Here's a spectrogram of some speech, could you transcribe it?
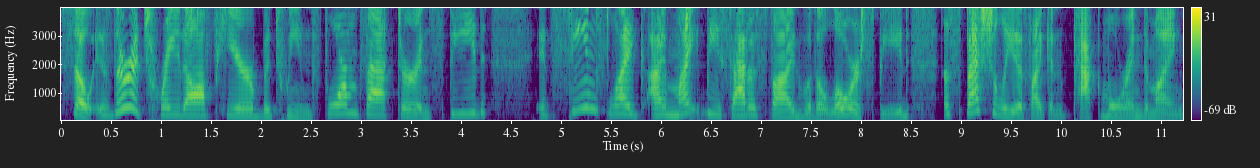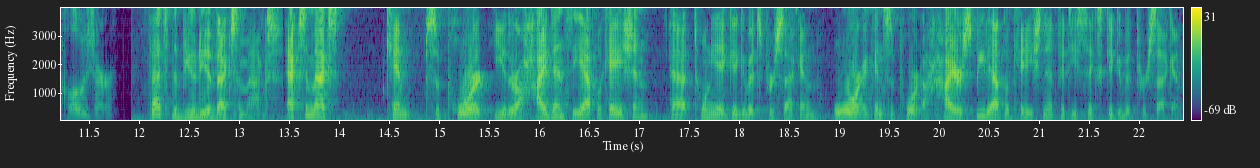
So, is there a trade off here between form factor and speed? It seems like I might be satisfied with a lower speed, especially if I can pack more into my enclosure. That's the beauty of ExaMAX. ExaMAX can support either a high density application at 28 gigabits per second, or it can support a higher speed application at 56 gigabit per second.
